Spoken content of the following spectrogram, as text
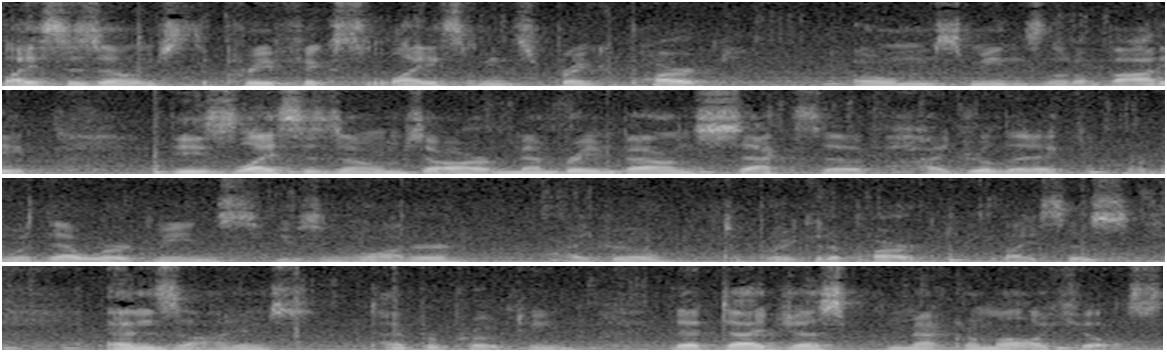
Lysosomes, the prefix lys means break apart, Omes means little body. These lysosomes are membrane bound sacs of hydrolytic, remember what that word means, using water, hydro, to break it apart, lysis. Enzymes, type of protein, that digest macromolecules.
